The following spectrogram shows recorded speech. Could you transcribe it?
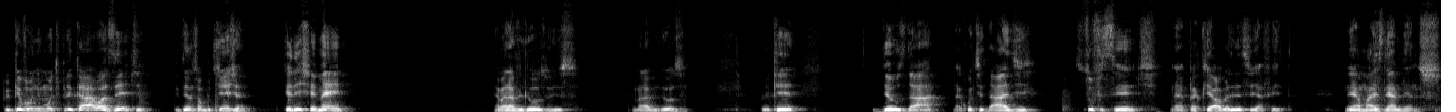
porque eu vou multiplicar o azeite que tem na sua botija, que ele Shemem. É maravilhoso isso, é maravilhoso, porque Deus dá na quantidade suficiente né, para que a obra dele seja feita, nem a mais nem a menos.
